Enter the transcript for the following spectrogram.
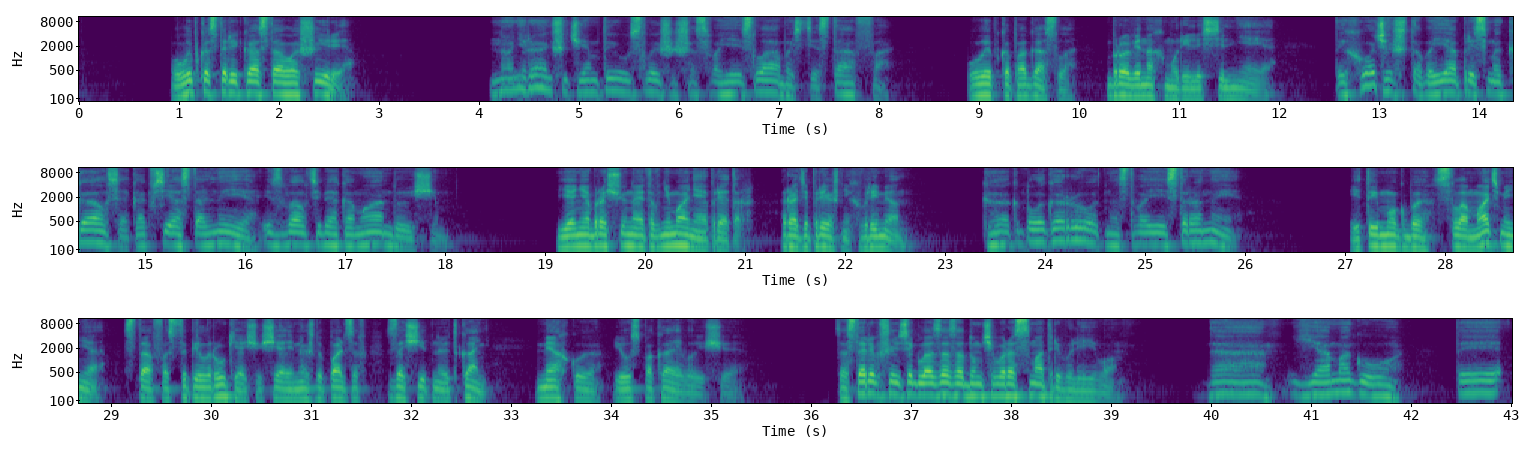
Улыбка старика стала шире. «Но не раньше, чем ты услышишь о своей слабости, Стаффа». Улыбка погасла, брови нахмурились сильнее. Ты хочешь, чтобы я присмыкался, как все остальные, и звал тебя командующим?» «Я не обращу на это внимания, претор, ради прежних времен». «Как благородно с твоей стороны!» «И ты мог бы сломать меня?» Став сцепил руки, ощущая между пальцев защитную ткань, мягкую и успокаивающую. Состарившиеся глаза задумчиво рассматривали его. «Да, я могу. Ты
